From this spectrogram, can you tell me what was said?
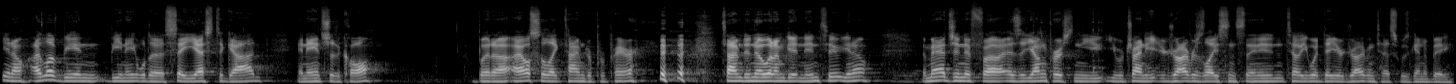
you know, I love being being able to say yes to God and answer the call. But uh, I also like time to prepare, time to know what I'm getting into. You know. Imagine if, uh, as a young person, you, you were trying to get your driver's license and they didn't tell you what day your driving test was going to be.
